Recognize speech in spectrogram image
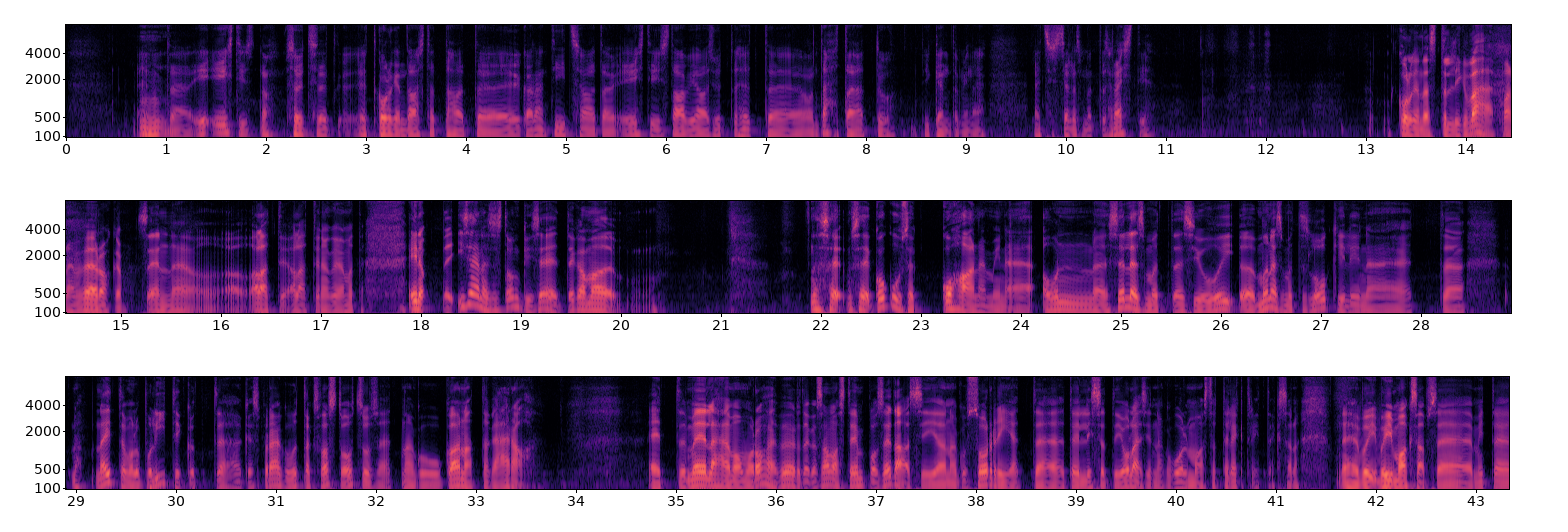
et mm -hmm. Eestis, noh, sa ütlesid, et, et kolmkümmend aastat tahad äh, garantiid saada, Eestis Taavi Aas ütles, et äh, on tähtajatu pikendamine, et siis selles mõttes on hästi. Kolmkümmend aastat on liiga vähe, paneme veel rohkem, see on äh, alati, alati nagu hea mõte. ei no iseenesest ongi see, et ega ma noh, see, see kogu see kohanemine on selles mõttes ju mõnes mõttes loogiline, et noh, näita mulle poliitikut, kes praegu võtaks vastu otsuse, et nagu kannatage ära et me läheme oma rohepöördega samas tempos edasi ja nagu sorry, et äh, teil lihtsalt ei ole siin nagu kolm aastat elektrit, eks ole. Eh, või, või maksab see mitte,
